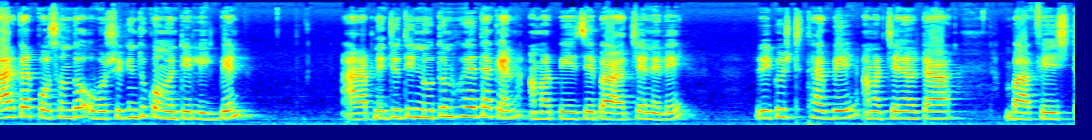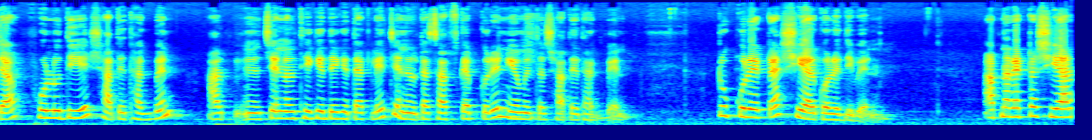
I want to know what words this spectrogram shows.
কার কার পছন্দ অবশ্যই কিন্তু কমেন্টে লিখবেন। আর আপনি যদি নতুন হয়ে থাকেন আমার পেজে বা চ্যানেলে, রিকোয়েস্ট থাকবে আমার চ্যানেলটা বা পেজটা ফলো দিয়ে সাথে থাকবেন। আর চ্যানেল থেকে দেখে থাকলে চ্যানেলটা সাবস্ক্রাইব করে নিয়মিত সাথে থাকবেন। টুক করে একটা শেয়ার করে দিবেন। আপনার একটা শেয়ার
